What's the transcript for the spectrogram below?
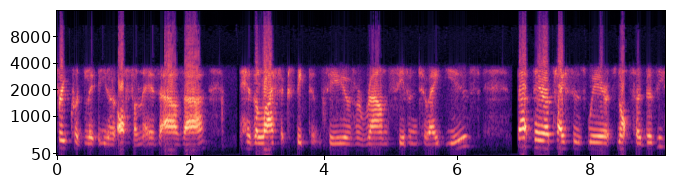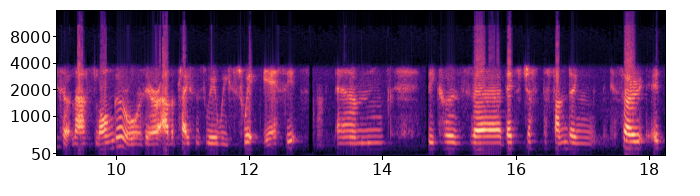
frequently, you know, often as ours are, has a life expectancy of around seven to eight years. But there are places where it's not so busy, so it lasts longer, or there are other places where we sweat the assets um, because uh, that's just the funding. So it,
